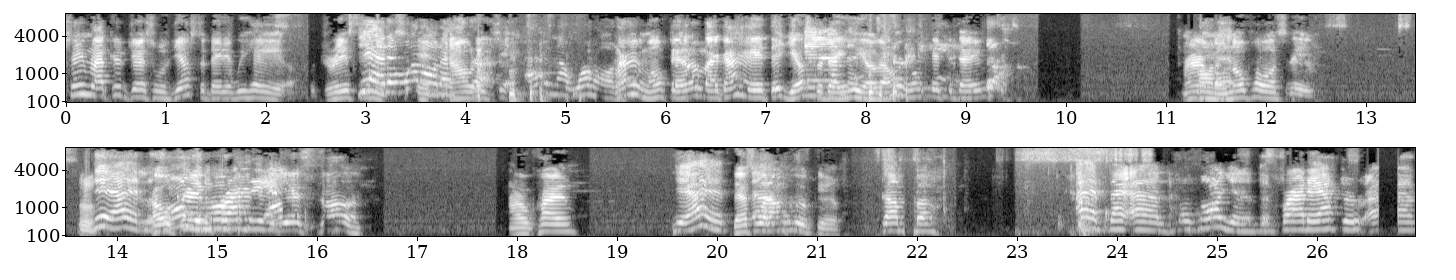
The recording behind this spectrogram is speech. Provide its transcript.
seemed like it just was yesterday that we had dressing Yeah, I and, didn't want all and all that that shit. I did not want all that. I that. didn't want that. I'm like, I had that yesterday. And, Hell, I don't want that today. I don't want that. no parts today. Yeah, I had lasagna Okay, the Mark. Friday after. Yes, sir. Okay, Yeah, I had. that's what um, I'm cooking. Gumbo. I had th- uh, lasagna the Friday after uh,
